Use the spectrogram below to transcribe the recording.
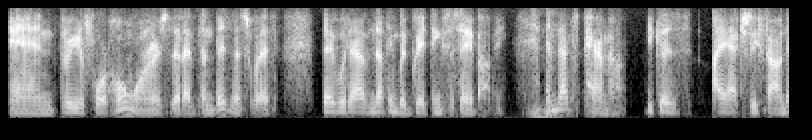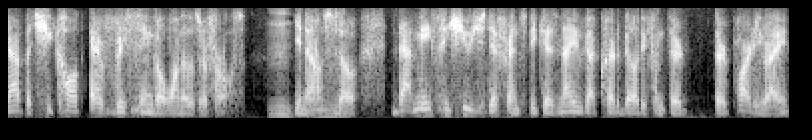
and three or four homeowners that I've done business with that would have nothing but great things to say about me. Mm-hmm. And that's paramount because I actually found out that she called every single one of those referrals. Mm-hmm. You know, mm-hmm. so that makes a huge difference because now you've got credibility from third third party, right?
